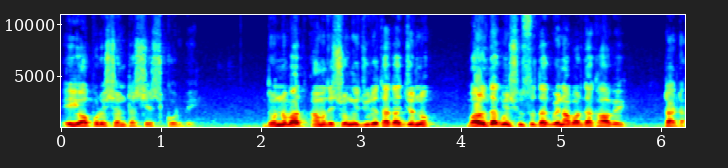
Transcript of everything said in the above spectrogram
এই অপারেশনটা শেষ করবে। ধন্যবাদ আমাদের সঙ্গে জুড়ে থাকার জন্য। ভালো থাকবেন, সুস্থ থাকবেন। আবার দেখা হবে। টাটা।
